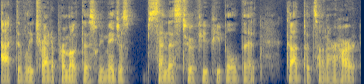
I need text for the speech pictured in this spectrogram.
actively try to promote this. We may just send this to a few people that God puts on our heart.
